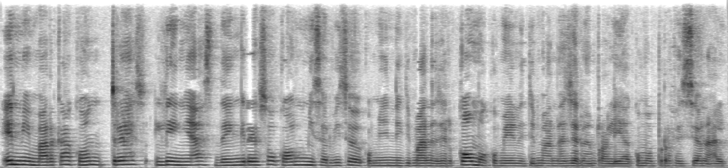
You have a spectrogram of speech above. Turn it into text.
en mi marca con tres líneas de ingreso con mi servicio de Community Manager, como Community Manager en realidad, como profesional.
